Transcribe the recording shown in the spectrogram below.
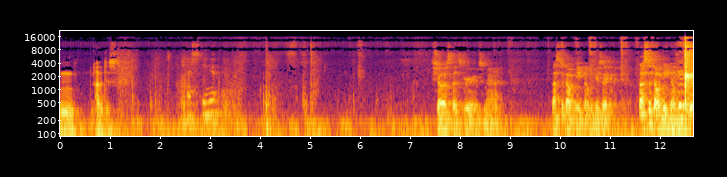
Mm, I would just. Testing it. Show us those grooves, man. Festa don't need no music. Festa don't need no music.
